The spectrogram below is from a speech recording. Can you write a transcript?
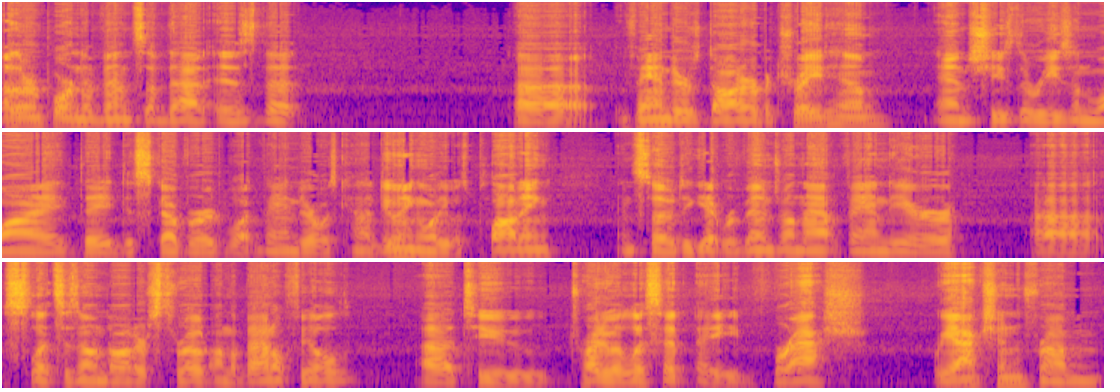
other important events of that is that uh, Vandir's daughter betrayed him, and she's the reason why they discovered what Vandir was kind of doing, what he was plotting. And so to get revenge on that, Vandir uh, slits his own daughter's throat on the battlefield uh, to try to elicit a brash reaction from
